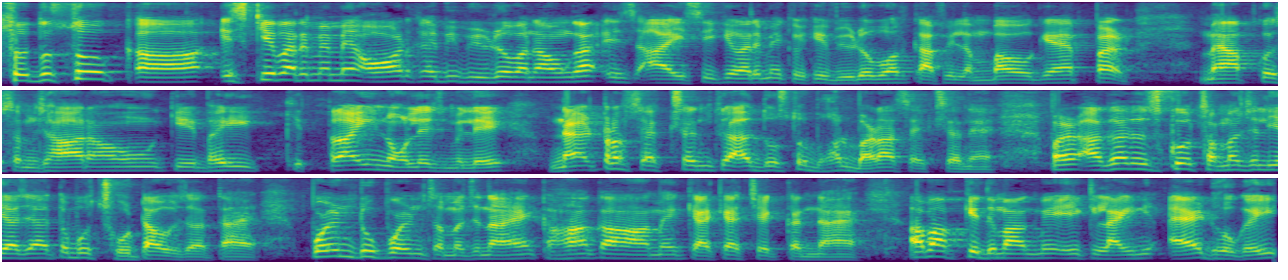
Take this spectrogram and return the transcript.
सो so, दोस्तों इसके बारे में मैं और कभी वीडियो बनाऊँगा इस आईसी के बारे में क्योंकि वीडियो बहुत काफ़ी लंबा हो गया है पर मैं आपको समझा रहा हूँ कि भाई कितना ही नॉलेज मिले। नेटवर्क सेक्शन का दोस्तों बहुत बड़ा सेक्शन है पर अगर उसको समझ लिया जाए तो वो छोटा हो जाता है। पॉइंट टू पॉइंट समझना है कहाँ कहाँ हमें क्या क्या चेक करना है। अब आपके दिमाग में एक लाइन ऐड हो गई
